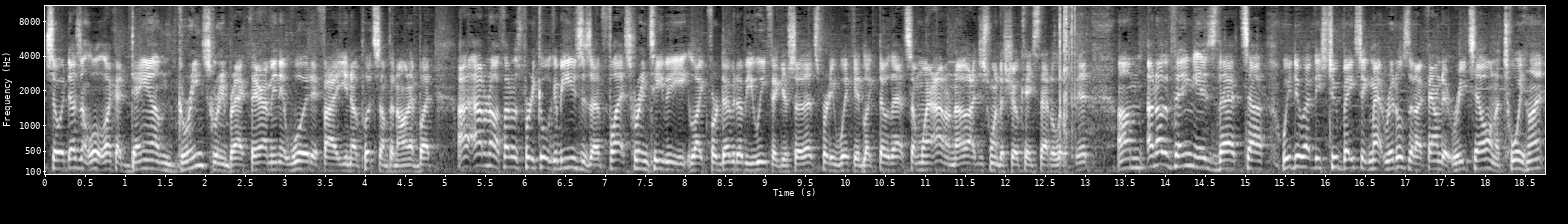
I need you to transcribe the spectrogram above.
so it doesn't look like a damn green screen back there. I mean, it would if I, you know, put something on it, but I, I don't know. I thought it was pretty cool. It could be used as a flat screen TV, like for WWE figures, so that's pretty wicked. Like, throw that somewhere. I don't know. I just wanted to showcase that a little bit. Um, another thing is that uh, we do have these two basic Matt Riddles that I found at retail on a toy hunt,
